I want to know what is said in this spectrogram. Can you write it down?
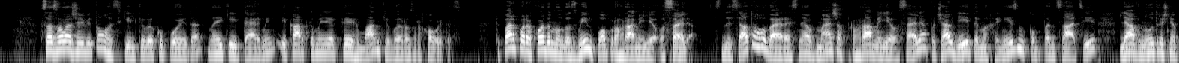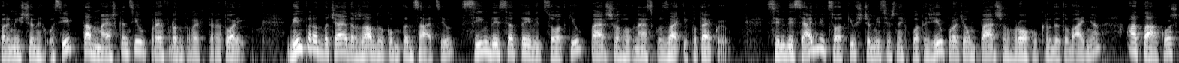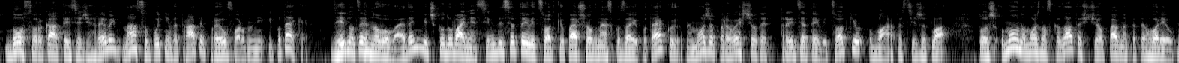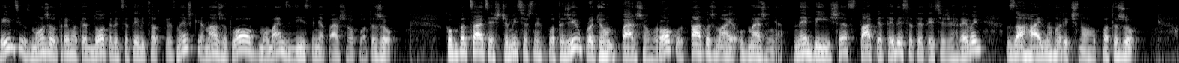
Все залежить від того, скільки ви купуєте, на який термін і картками яких банків ви розраховуєтесь. Тепер переходимо до змін по програмі ЄОСЕЛЯ. З 10 вересня в межах програми ЄОСЕЛЯ почав діяти механізм компенсації для внутрішньо переміщених осіб та мешканців прифронтових територій. Він передбачає державну компенсацію 70% першого внеску за іпотекою, 70% щомісячних платежів протягом першого року кредитування, а також до 40 тисяч гривень на супутні витрати при оформленні іпотеки. Згідно цих нововведень, відшкодування 70% першого внеску за іпотекою не може перевищувати 30% вартості житла. Тож, умовно можна сказати, що певна категорія українців зможе отримати до 30% знижки на житло в момент здійснення першого платежу. Компенсація щомісячних платежів протягом першого року також має обмеження не більше 150 тисяч гривень загального річного платежу.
